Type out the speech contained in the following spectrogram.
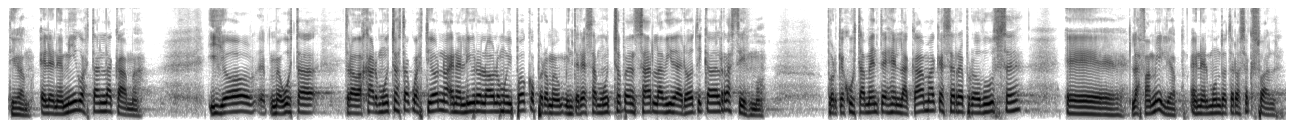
Digamos, el enemigo está en la cama. Y yo eh, me gusta trabajar mucho esta cuestión. En el libro lo hablo muy poco, pero me, interesa mucho pensar la vida erótica del racismo, porque justamente es en la cama que se reproduce eh, la familia en el mundo heterosexual.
